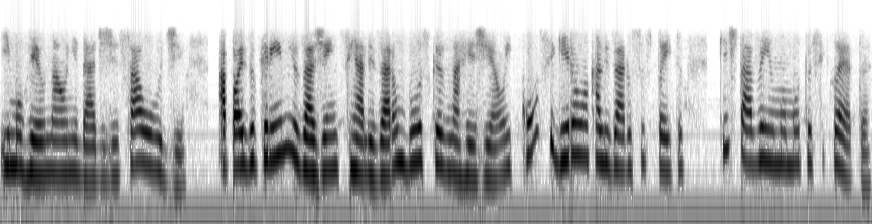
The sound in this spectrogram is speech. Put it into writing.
e morreu na unidade de saúde. Após o crime, os agentes realizaram buscas na região e conseguiram localizar o suspeito, que estava em uma motocicleta.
